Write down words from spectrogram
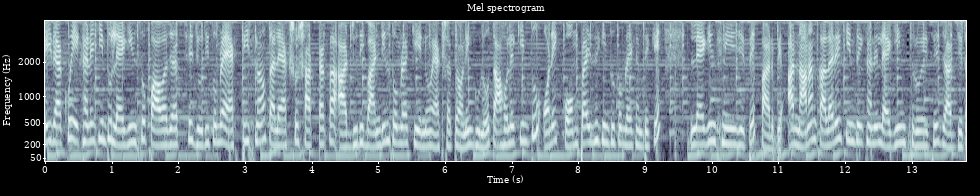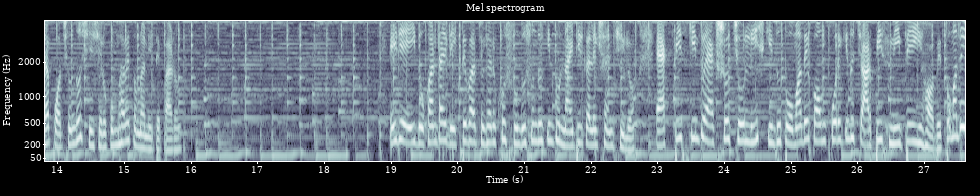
এই দেখো, এখানে কিন্তু লেগিংসও পাওয়া যাচ্ছে। যদি তোমরা এক পিস নাও, তাহলে একশো ষাট টাকা। আর যদি বান্ডিল তোমরা কেনো একসাথে অনেকগুলো, তাহলে কিন্তু অনেক কম প্রাইসে কিন্তু তোমরা এখান থেকে লেগিংস নিয়ে যেতে পারবে। আর নানান কালারের কিন্তু এখানে লেগিংস রয়েছে, যার যেটা পছন্দ সে সেরকমভাবে তোমরা নিতে পারো। এই যে এই দোকানটায় দেখতে পাচ্ছ, এখানে খুব সুন্দর সুন্দর কিন্তু নাইটির কালেকশন ছিল। এক পিস কিন্তু একশো চল্লিশ, কিন্তু তোমাদের কম করে কিন্তু চার পিস নিতেই হবে। তোমাদের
